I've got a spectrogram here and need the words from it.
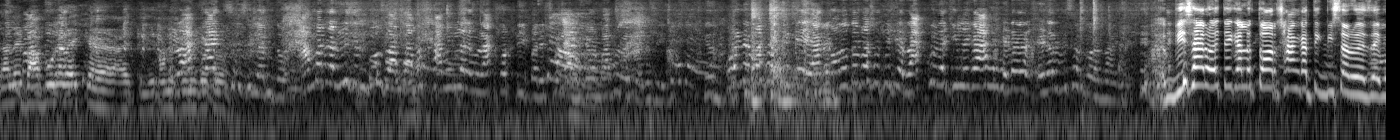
তাহলে বাবুরা মানে রাগ তো। আমারটা রিজন বললাম আমার স্বামী লাগে রাগ করতেই পারে স্বামী আমার বাপের বাসা গেছি। কিন্তু বাসা থেকে আর বাসা থেকে রাগ করে কি লেগে এটা এটার বিচার করে না বিচার হইতে গেলে তোর সাংঘাতিক বিচার হয়ে যাইব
